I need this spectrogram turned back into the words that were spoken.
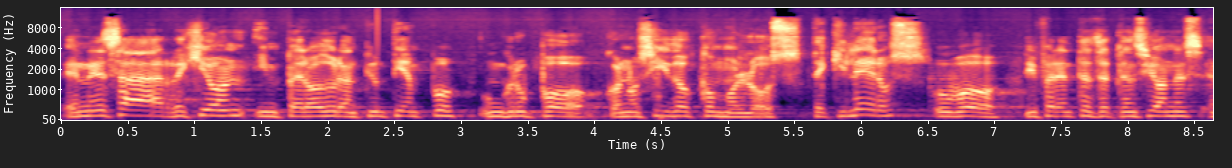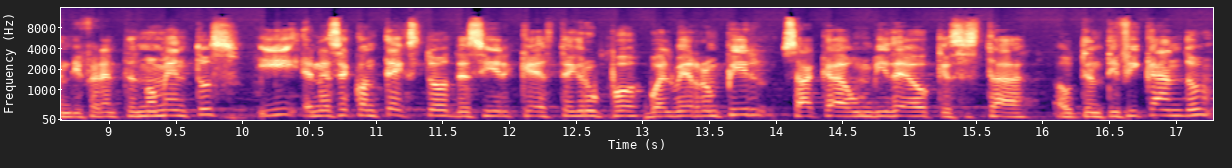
en esa región imperó durante un tiempo un grupo conocido como los tequileros. Hubo diferentes detenciones en diferentes momentos y en ese contexto decir que este grupo vuelve a irrumpir, saca un video que se está autentificando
